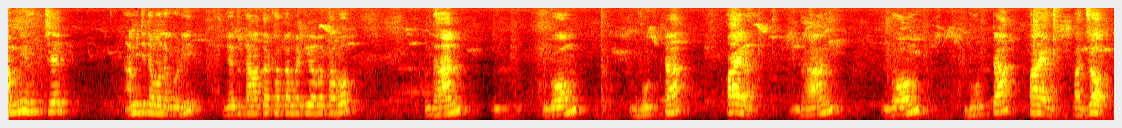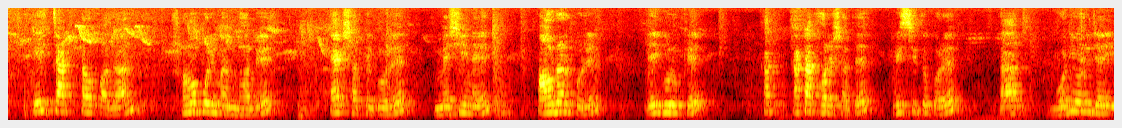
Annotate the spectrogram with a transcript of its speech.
আমি হচ্ছে, আমি যেটা মনে করি, যেহেতু দানাদার খাদ্য আমরা কীভাবে খাব? ধান, গম, ভুট্টা, পায়রা। ধান, গম, ভুট্টা, পায়রা বা জব এই চারটা উপাদান সমপরিমাণভাবে একসাথে করে মেশিনে পাউডার করে এই গরুকে কাট- খড়ের সাথে মিশ্রিত করে তার বডি অনুযায়ী,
